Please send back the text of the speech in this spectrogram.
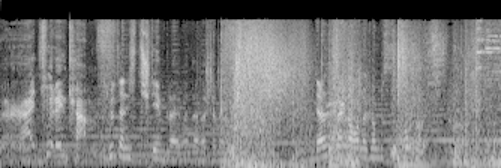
Bereit für den Kampf. Ich würde da nicht stehen bleiben an deiner Stelle. Und der ist lang noch runterkommt bis zum Foto.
